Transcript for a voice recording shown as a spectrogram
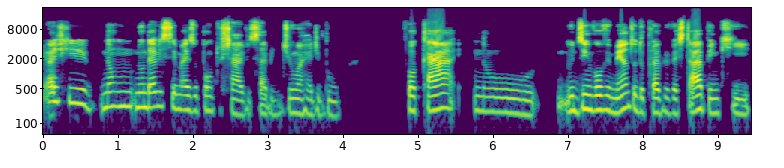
eu acho que não, não deve ser mais o ponto-chave, sabe, de uma Red Bull. Focar no, no desenvolvimento do próprio Verstappen, que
